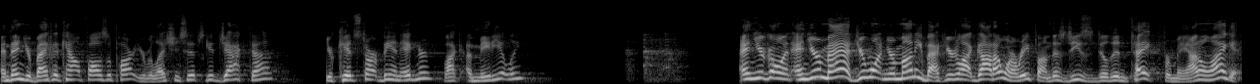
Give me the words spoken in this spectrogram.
And then your bank account falls apart, your relationships get jacked up, your kids start being ignorant, like immediately. And you're going, and you're mad. You're wanting your money back. You're like, God, I want a refund. This Jesus deal didn't take for me. I don't like it.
